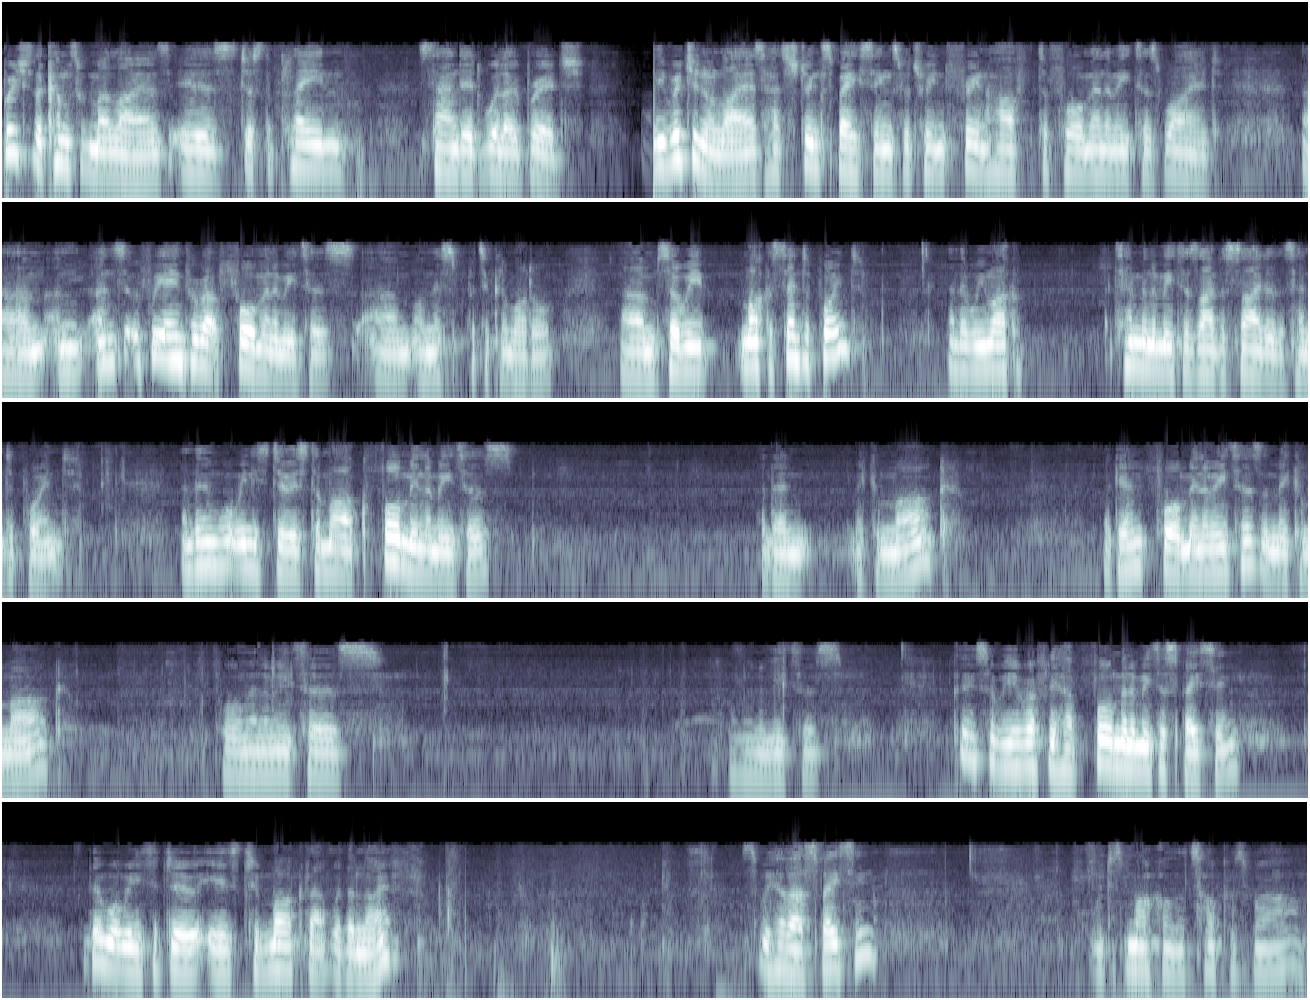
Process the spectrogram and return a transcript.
bridge that comes with my lyres is just a plain sanded willow bridge. The original lyres had string spacings between 3.5 to 4 millimeters wide. Um, and, and so if we aim for about 4 millimeters um, on this particular model, um, so we mark a center point, and then we mark 10 millimeters either side of the center point. And then what we need to do is to mark 4 millimeters, and then make a mark. Again, 4 millimeters and make a mark. 4 millimeters. 4 millimeters. Okay, so we roughly have 4 millimeter spacing. Then what we need to do is to mark that with a knife. So we have our spacing. We just mark on the top as well.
